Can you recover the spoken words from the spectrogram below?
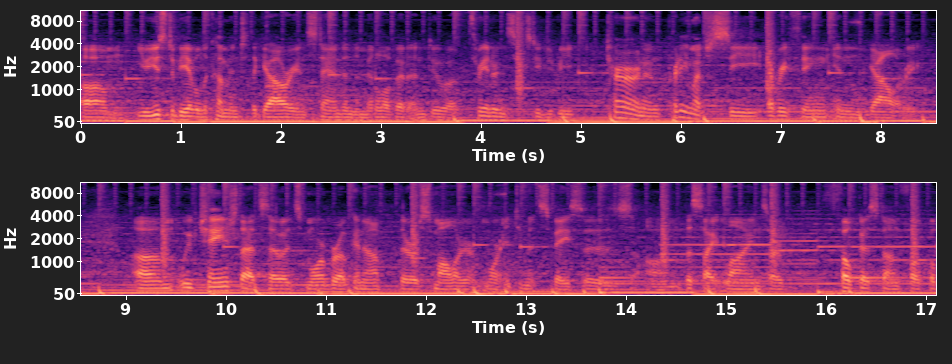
Um, you used to be able to come into the gallery and stand in the middle of it and do a 360 degree turn and pretty much see everything in the gallery. Um, we've changed that so it's more broken up. There are smaller, more intimate spaces. Um, the sight lines are focused on focal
